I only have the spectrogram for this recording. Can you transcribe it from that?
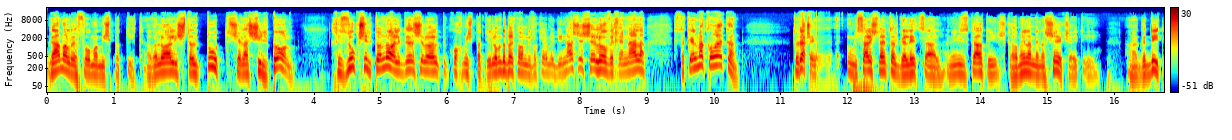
גם על רפורמה משפטית, אבל לא על השתלטות של השלטון, חיזוק שלטונו על ידי זה שלא על פיקוח משפטי. לא מדבר כבר על מבקר מדינה ששלו וכן הלאה. תסתכל מה קורה כאן. אתה יודע, כשהוא ניסה להשתלט על גלי צה"ל, אני נזכרתי שכרמלה מנשה, כשהייתי האגדית,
